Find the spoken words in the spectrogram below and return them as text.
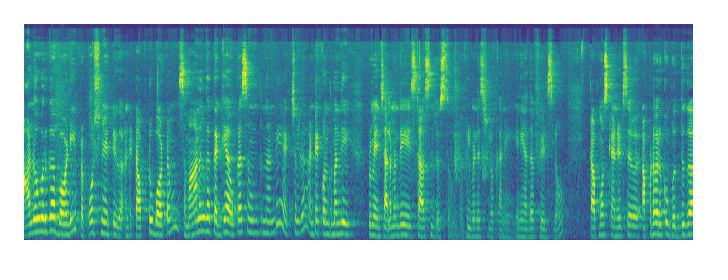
ఆల్ ఓవర్గా బాడీ ప్రపోర్షనేట్గా అంటే టాప్ టు బాటమ్ సమానంగా తగ్గే అవకాశం ఉంటుందండి యాక్చువల్గా? అంటే కొంతమంది ఇప్పుడు మేము చాలామంది స్టార్స్ని చూస్తూ ఉంటాం ఫిల్మ్ ఇండస్ట్రీలో కానీ ఎనీ అదర్ ఫీల్డ్స్లో. టాప్ మోస్ట్ క్యాండిడేట్స్ అప్పటి వరకు బొద్దుగా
